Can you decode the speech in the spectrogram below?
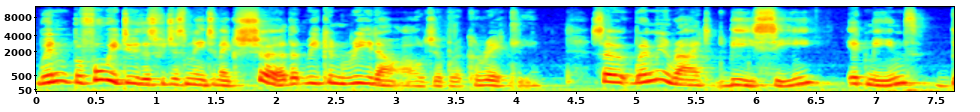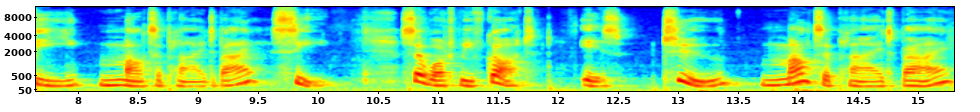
When, before we do this, we just need to make sure that we can read our algebra correctly. So when we write BC, it means B multiplied by C. So what we've got is 2 multiplied by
